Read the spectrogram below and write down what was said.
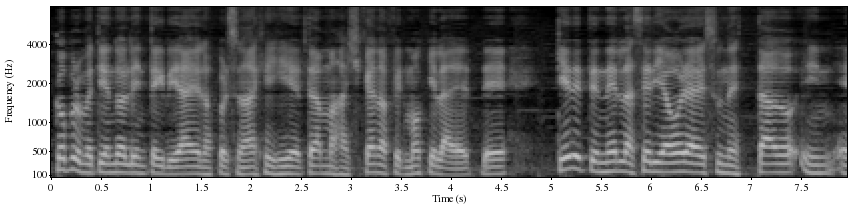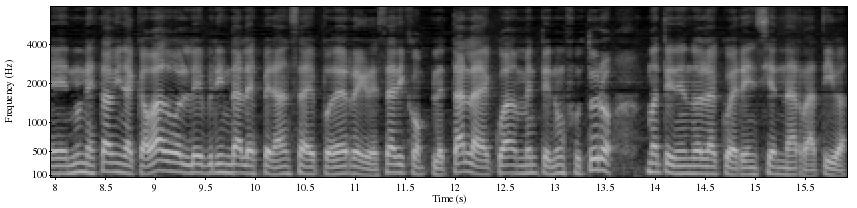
comprometiendo la integridad de los personajes y el trama. Hashikano afirmó que la de, de- que detener la serie ahora es un estado en un estado inacabado le brinda la esperanza de poder regresar y completarla adecuadamente en un futuro, manteniendo la coherencia narrativa.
